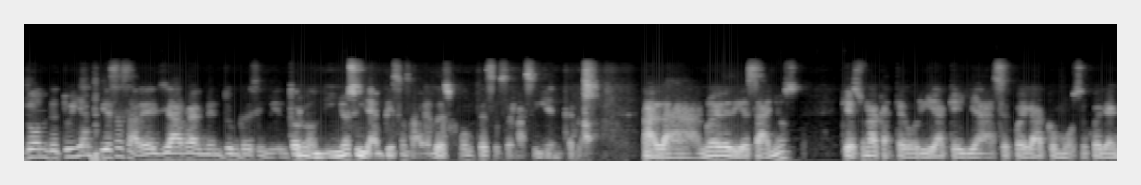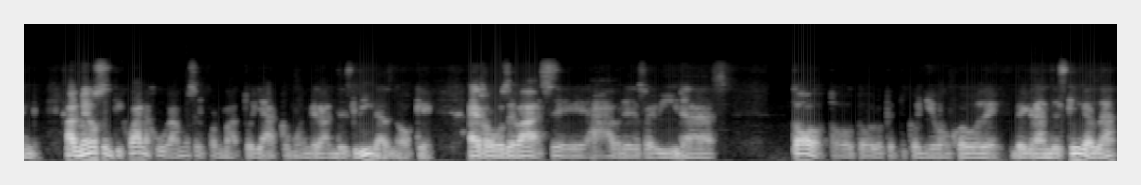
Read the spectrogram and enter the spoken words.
donde tú ya empiezas a ver ya realmente un crecimiento en los niños y ya empiezas a ver despuntes, es la siguiente, a la 9, 10 años, que es una categoría que ya se juega como se juega en, al menos en Tijuana jugamos el formato ya como en grandes ligas, ¿no? Que hay robos de base, abres, reviras, todo, todo, todo lo que te conlleva un juego de, de grandes ligas, ¿verdad?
